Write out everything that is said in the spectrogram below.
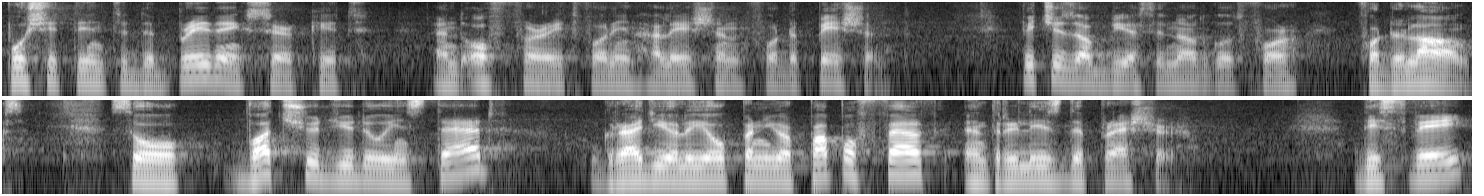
push it into the breathing circuit and offer it for inhalation for the patient, which is obviously not good for, for the lungs. So, what should you do instead? Gradually open your pop-off valve and release the pressure. This way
